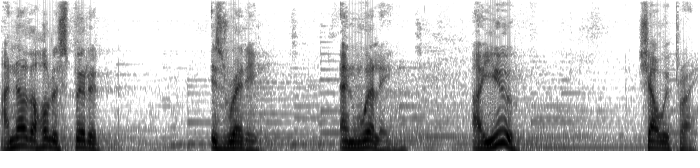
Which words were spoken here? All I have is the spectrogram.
I know the Holy Spirit is ready and willing. Are you? Shall we pray?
